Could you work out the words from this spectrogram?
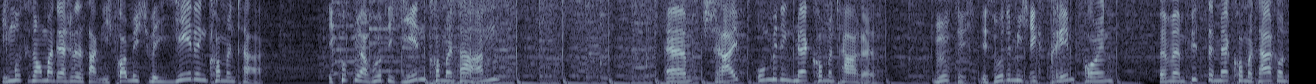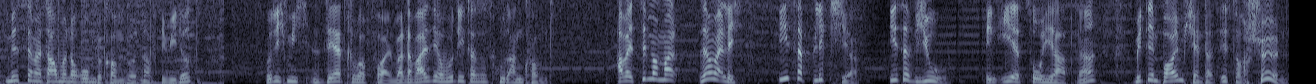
Ich muss es nochmal an der Stelle sagen. Ich freue mich über jeden Kommentar. Ich gucke mir auch wirklich jeden Kommentar an. Ähm, schreibt unbedingt mehr Kommentare. Wirklich. Es würde mich extrem freuen, wenn wir ein bisschen mehr Kommentare und ein bisschen mehr Daumen nach oben bekommen würden auf die Videos. Würde ich mich sehr drüber freuen, weil da weiß ich auch wirklich, dass es gut ankommt. Aber jetzt sind wir mal, sind wir mal ehrlich, dieser Blick hier, dieser View, den ihr jetzt so hier habt, ne? Mit dem Bäumchen, das ist doch schön.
